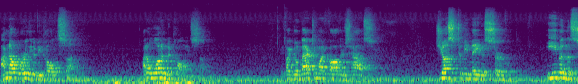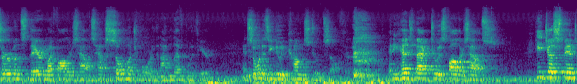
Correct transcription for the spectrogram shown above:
I'm not worthy to be called a son. I don't want him to call me a son. If I go back to my father's house just to be made a servant, even the servants there in my father's house have so much more than I'm left with here. And so what does he do? He comes to himself. And he heads back to his father's house. He just spent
